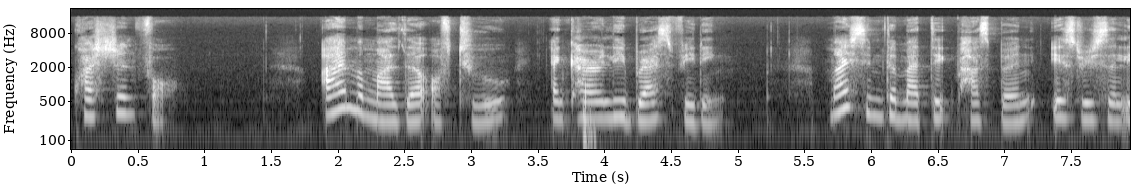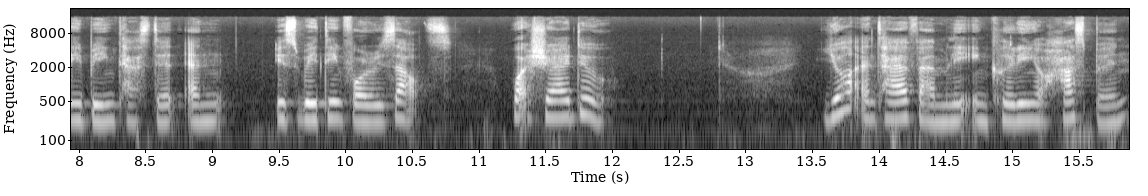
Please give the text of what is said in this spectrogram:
Question 4 I'm a mother of two and currently breastfeeding. My symptomatic husband is recently being tested and is waiting for results. What should I do? Your entire family, including your husband,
